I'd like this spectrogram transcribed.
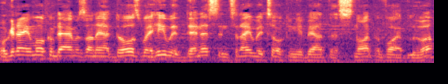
Well, g'day and welcome to Amazon Outdoors. We're here with Dennis, and today we're talking about the Sniper Vibe lure.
